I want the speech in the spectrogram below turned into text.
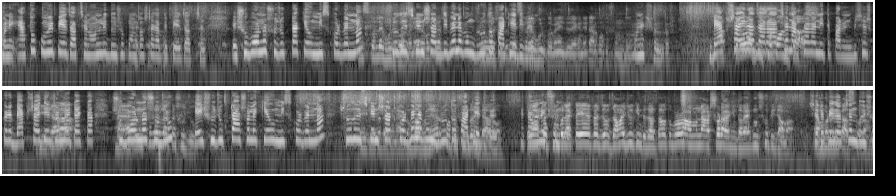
মানে এত কমে পেয়ে যাচ্ছেন অনলি দুইশো পঞ্চাশ টাকাতে পেয়ে যাচ্ছেন। এই সুবর্ণ সুযোগটা কেউ মিস করবেন না। শুধু স্ক্রিনশট দিবেন এবং দ্রুত পাঠিয়ে দিবেন। ভুল করবেন। এই যে দেখেন এটা কত সুন্দর। অনেক সুন্দর। ব্যবসায়ীরা যারা আছেন আপনারা নিতে পারেন। বিশেষ করে ব্যবসায়ীদের জন্য এটা একটা সুবর্ণ সুযোগ। এই সুযোগটা আসলে কেউ মিস করবেন না। শুধু স্ক্রিনশট করবেন এবং দ্রুত পাঠিয়ে এটা দিবেন। এটা অনেক সুন্দর। একটা জামাই যদি কিনতে যান তাও তো বড় মানে 800 টাকা কিনতে হবে একদম সুতি জামা সেটা পেয়ে যাচ্ছেন করা। দুইশো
